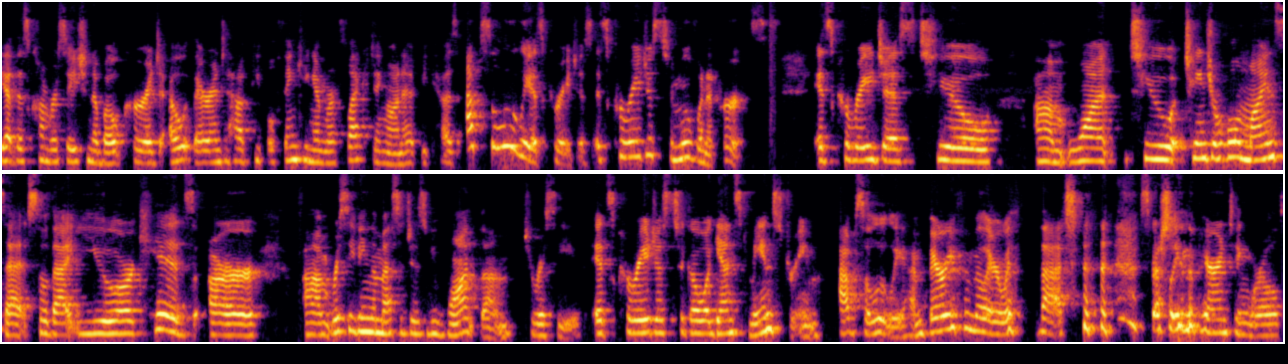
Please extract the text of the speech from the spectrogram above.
get this conversation about courage out there and to have people thinking and reflecting on it because absolutely it's courageous. It's courageous to move when it hurts. It's courageous to um, want to change your whole mindset so that your kids are um, receiving the messages you want them to receive. It's courageous to go against mainstream. Absolutely. I'm very familiar with that, especially in the parenting world.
